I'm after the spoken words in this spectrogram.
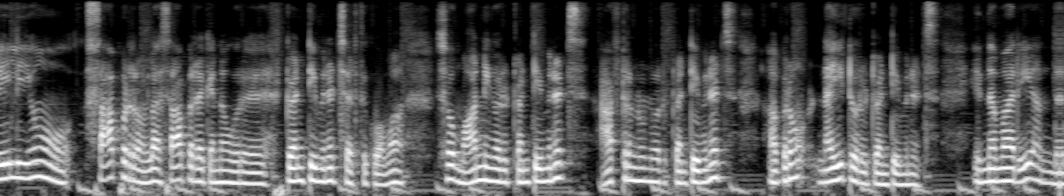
டெய்லியும் சாப்பிட்றோம்ல சாப்பிட்றதுக்கு என்ன ஒரு டுவெண்ட்டி மினிட்ஸ் எடுத்துக்குவோமா? ஸோ மார்னிங் ஒரு டுவெண்ட்டி மினிட்ஸ் ஆஃப்டர்நூன் ஒரு டுவெண்ட்டி மினிட்ஸ் அப்புறம் நைட் ஒரு டுவெண்ட்டி மினிட்ஸ். இந்த மாதிரி அந்த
